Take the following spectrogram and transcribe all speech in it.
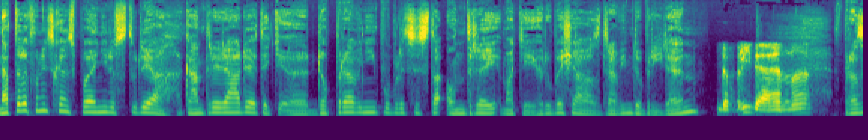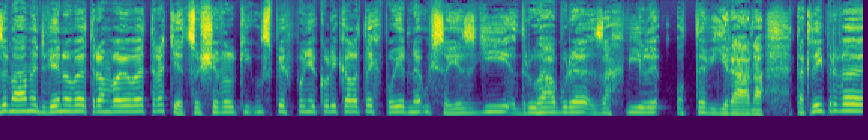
Na telefonickém spojení do studia Country Radio je teď eh, dopravní publicista Ondřej Matěj Hrubeš. Já vás zdravím, dobrý den. Dobrý den. V Praze máme dvě nové tramvajové tratě, což je velký úspěch po několika letech. Po jedné už se jezdí, druhá bude za chvíli otevírána. Tak nejprve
